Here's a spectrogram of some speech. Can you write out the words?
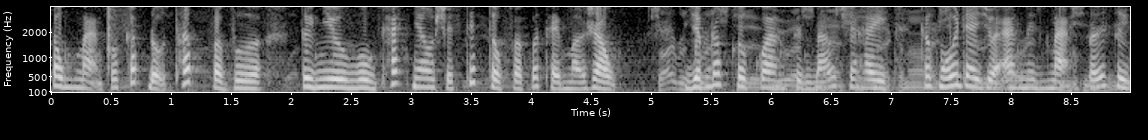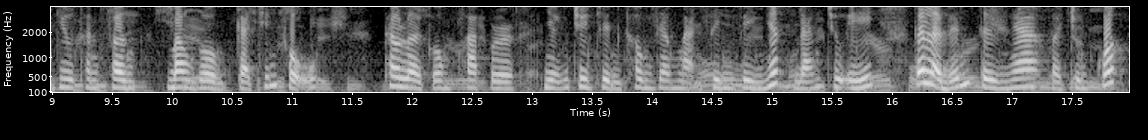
công mạng có cấp độ thấp và vừa từ nhiều nguồn khác nhau sẽ tiếp tục và có thể mở rộng. Giám đốc cơ quan tình báo cho hay các mối đe dọa an ninh mạng tới từ nhiều thành phần, bao gồm cả chính phủ. Theo lời của ông Clapper, những chương trình không gian mạng tinh vi nhất đáng chú ý đó là đến từ Nga và Trung Quốc,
